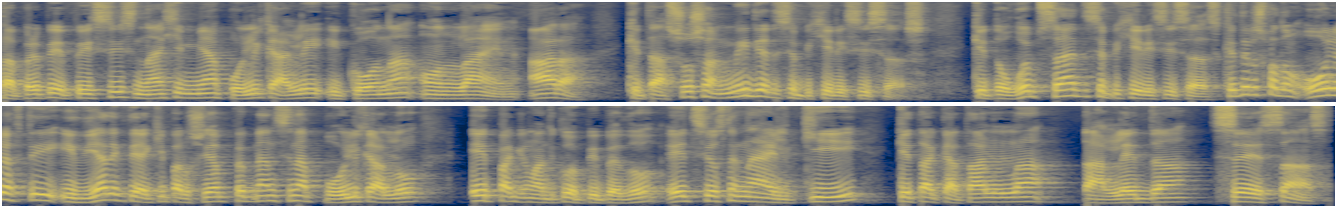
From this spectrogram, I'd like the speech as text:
Θα πρέπει επίσης να έχει μια πολύ καλή εικόνα online. Άρα, και τα social media της επιχείρησής σας και το website της επιχείρησής σας και τέλος πάντων όλη αυτή η διαδικτυακή παρουσία πρέπει να είναι σε ένα πολύ καλό επαγγελματικό επίπεδο έτσι ώστε να ελκύει και τα κατάλληλα ταλέντα σε εσάς.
